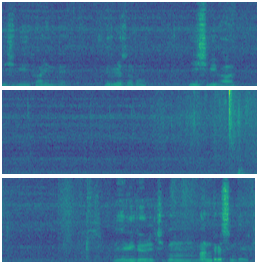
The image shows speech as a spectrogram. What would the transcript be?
22 반인데, 늘려서도 22 반. LE를 지금 만들었습니다. 이렇게.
